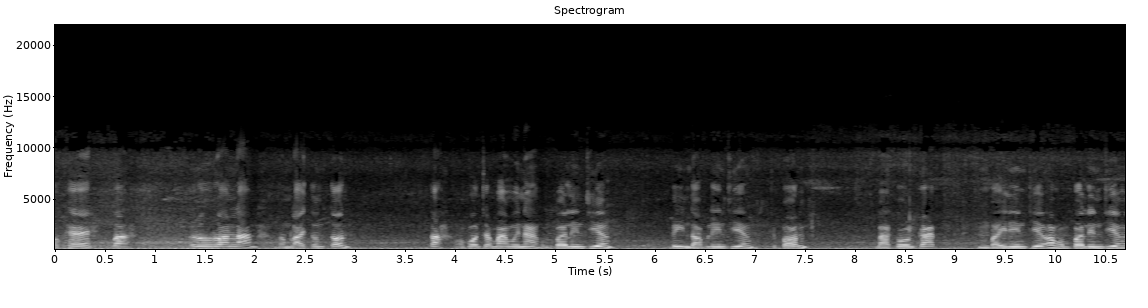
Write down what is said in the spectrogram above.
OK បាទរស់រាន់ឡើងតម្លៃតុនតុនតោះបងប្អូនចង់បានមួយណា7លានជាងពី10លានជាងជប៉ុនបាទកូនកាត់8លានជាងអូ7លានជាង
